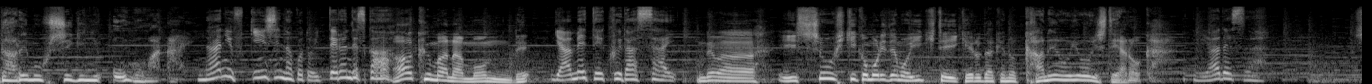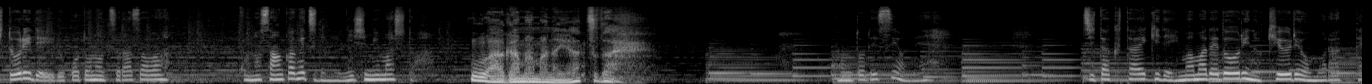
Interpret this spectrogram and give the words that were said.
誰も不思議に思わない。何不謹慎なこと言ってるんですか？悪魔なもんで。やめてください。では一生引きこもりでも生きていけるだけの金を用意してやろうか。嫌です。一人でいることの辛さはこの3ヶ月で身に染みました。わがままなやつだ本当ですよね。自宅待機で今まで通りの給料をもらって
